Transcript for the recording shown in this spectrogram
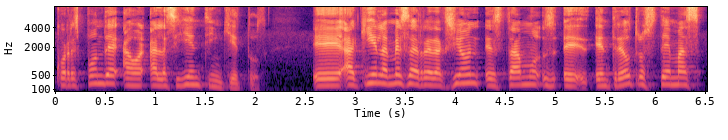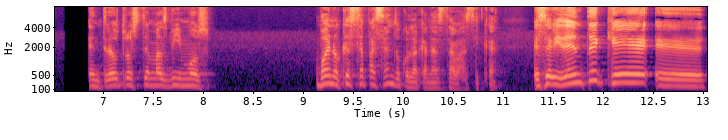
corresponde a, la siguiente inquietud. aquí en la mesa de redacción estamos, entre otros temas, entre otros temas vimos, bueno, ¿qué está pasando con la canasta básica? Es evidente que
